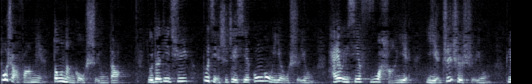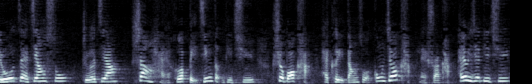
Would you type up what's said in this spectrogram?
不少方面都能够使用到。有的地区不仅是这些公共业务使用，还有一些服务行业也支持使用，比如在江苏。浙江、上海和北京等地区，社保卡还可以当做公交卡来刷卡。还有一些地区，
